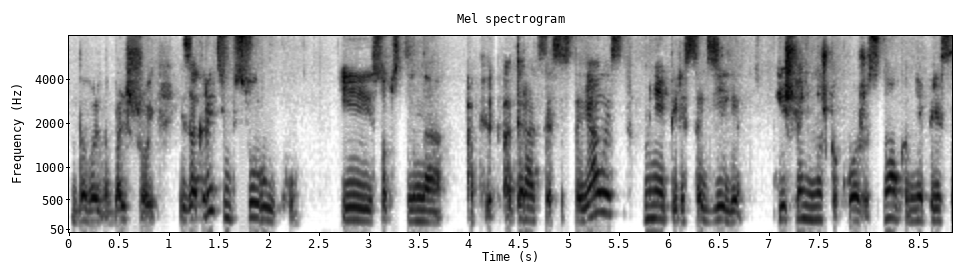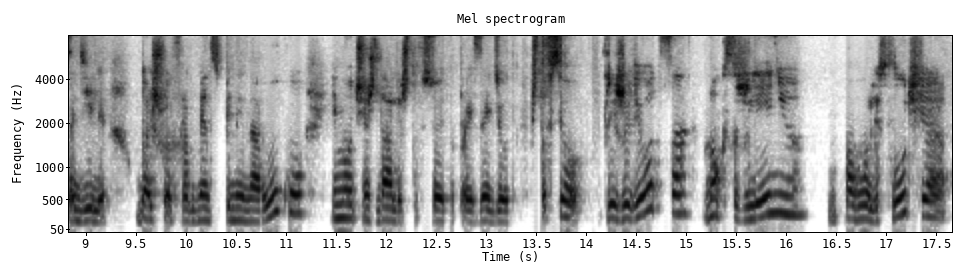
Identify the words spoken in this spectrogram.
довольно большой, и закрыть им всю руку. И, собственно, операция состоялась. Мне пересадили еще немножко кожи с ног, мне пересадили большой фрагмент спины на руку, и мы очень ждали, что все это произойдет, что все приживется, но, к сожалению, по воле случая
